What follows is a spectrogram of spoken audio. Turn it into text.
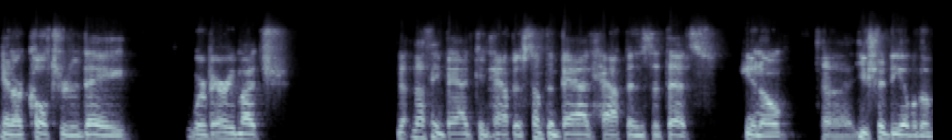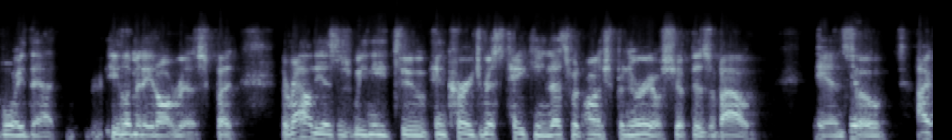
in our culture today. We're very much nothing bad can happen. If something bad happens, that that's you know uh, you should be able to avoid that, eliminate all risk. But the reality is, is we need to encourage risk taking. That's what entrepreneurship is about. And so I,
